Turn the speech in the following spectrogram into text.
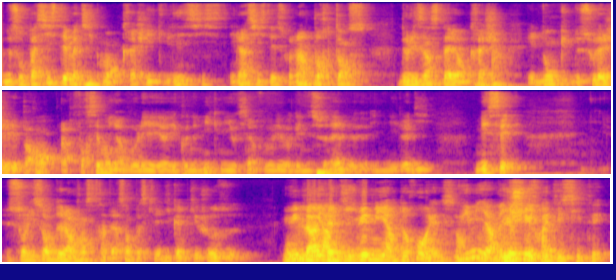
ne sont pas systématiquement en crèche. Il, il, il a insisté sur l'importance de les installer en crèche et donc de soulager les parents. Alors forcément, il y a un volet euh, économique, mais il y a aussi un volet organisationnel, euh, il l'a dit. Mais c'est sur l'histoire de l'argent, c'est intéressant parce qu'il a dit quand même quelque chose. 8 là, milliards, il a dit 8 milliards d'euros, elle 8 milliards. Le chiffre a été cité.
